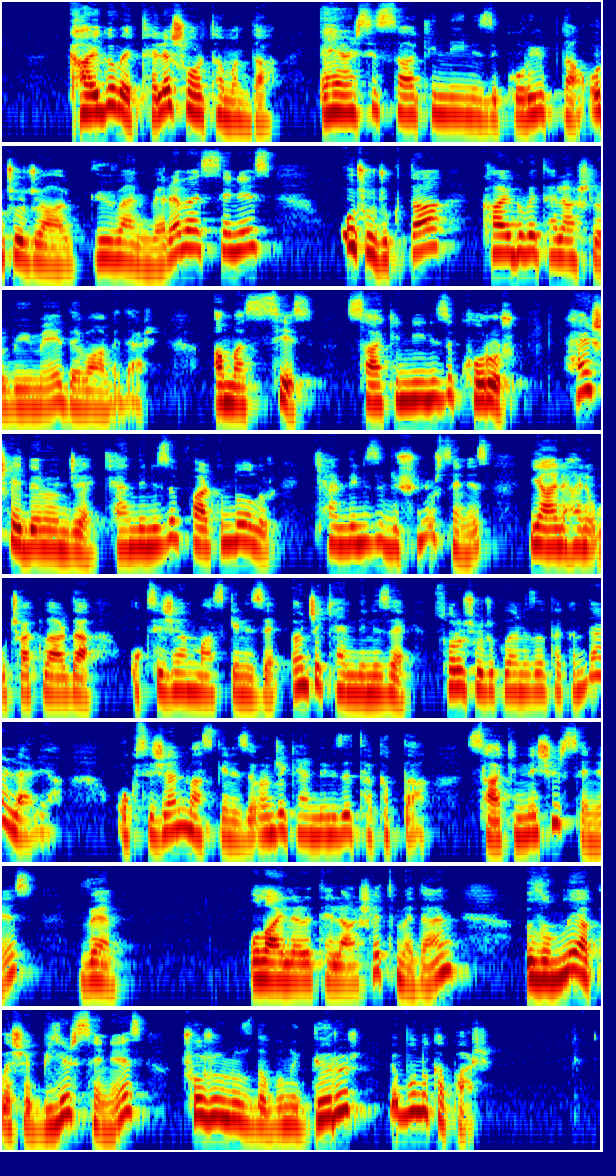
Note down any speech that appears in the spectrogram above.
Kaygı ve telaş ortamında eğer siz sakinliğinizi koruyup da o çocuğa güven veremezseniz o çocuk da kaygı ve telaşla büyümeye devam eder. Ama siz sakinliğinizi korur, her şeyden önce kendinizin farkında olur, kendinizi düşünürseniz yani hani uçaklarda oksijen maskenizi önce kendinize sonra çocuklarınıza takın derler ya. Oksijen maskenizi önce kendinize takıp da sakinleşirseniz ve olaylara telaş etmeden ılımlı yaklaşabilirseniz çocuğunuz da bunu görür ve bunu kapar.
